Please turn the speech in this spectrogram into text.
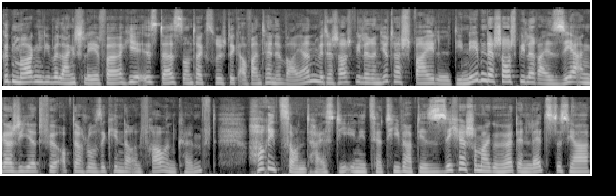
Guten Morgen, liebe Langschläfer. Hier ist das Sonntagsfrühstück auf Antenne Bayern mit der Schauspielerin Jutta Speidel, die neben der Schauspielerei sehr engagiert für obdachlose Kinder und Frauen kämpft. Horizont heißt die Initiative, habt ihr sicher schon mal gehört, denn letztes Jahr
